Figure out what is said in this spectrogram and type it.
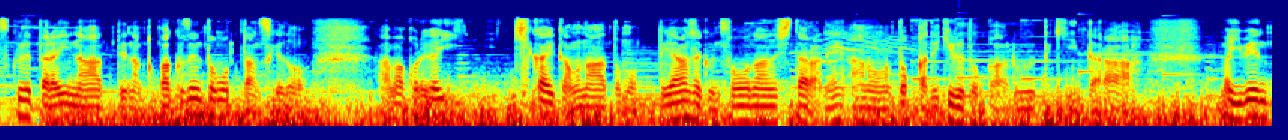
作れたらいいなって、なんか漠然と思ったんですけど、あまあ、これがいい機会かもなと思って、柳瀬君に相談したらね、あのどっかできるとこあるって聞いたら、まあ、イベン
